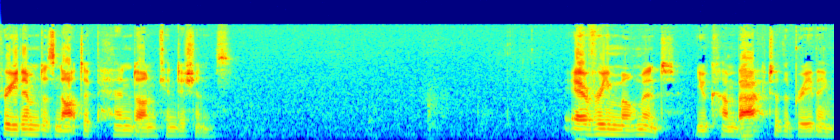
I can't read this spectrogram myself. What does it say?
Freedom does not depend on conditions. Every moment you come back to the breathing,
